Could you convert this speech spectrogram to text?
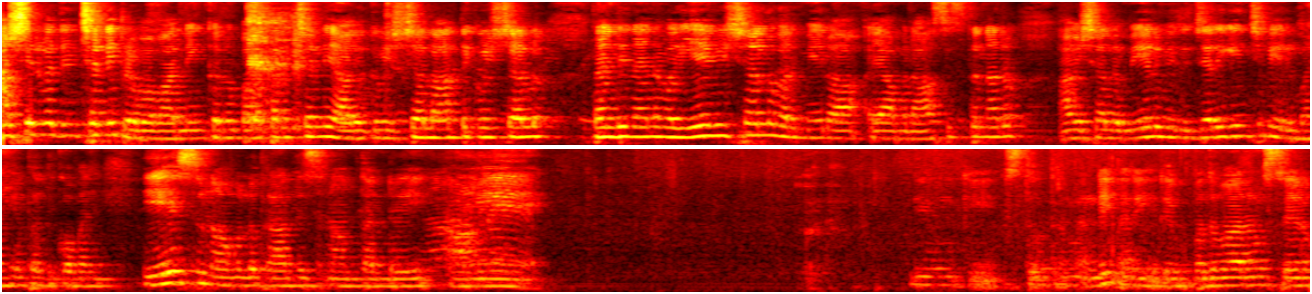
ఆశీర్వదించండి ప్రభా వారిని ఇంకను బలపరచండి. ఆరోగ్య విషయాలు ఆర్థిక విషయాలు. తండ్రి నాయన మరి ఏ విషయాల్లో వారు మీరు ఆమెను ఆశిస్తున్నారో ఆ విషయాల్లో మేలు మీరు జరిగించి మీరు మహిమ పొందుకోమని ఏసు నామంలో ప్రార్థిస్తున్నాం తండ్రి. ఆమె దేవునికి స్తోత్రం అండి మరి రేపు బుధవారం స్త్రీల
